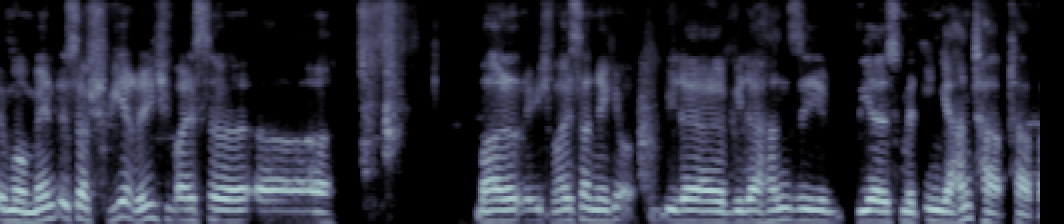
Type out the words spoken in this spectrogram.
im Moment ist das schwierig, weißt du, äh, weil ich weiß ja nicht, wie der, wie der Hansi, wie er es mit ihm gehandhabt hat,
